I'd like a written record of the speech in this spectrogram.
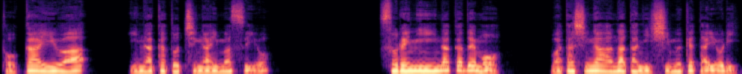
都会は田舎と違いますよ。それに田舎でも私があなたに仕向けたより、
